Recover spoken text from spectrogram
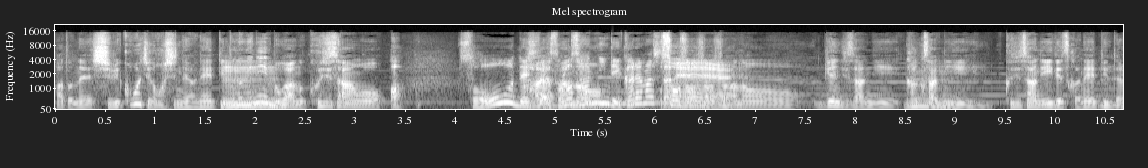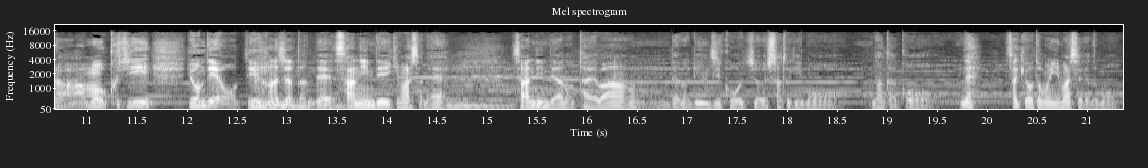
あとね、守備コーチが欲しいんだよねって言った時に、僕はあの、久慈さんを、あ、そうでした、はいその3人で行かれましたね。そうそうそうそう。あの、源氏さんに、角さんに、久慈さんでいいですかね？って言ったら、ああ、もう久慈呼んでよっていう話だったんで、3人で行きましたね。3人であの、台湾での臨時コーチをした時も、なんかこう、ね、先ほども言いましたけども、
